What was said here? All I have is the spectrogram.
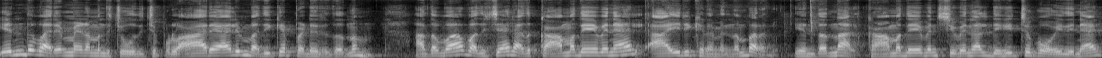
എന്ത് വരം വേണമെന്ന് ചോദിച്ചപ്പോൾ ആരാലും വധിക്കപ്പെടരുതെന്നും അഥവാ വധിച്ചാൽ അത് കാമദേവനാൽ ആയിരിക്കണമെന്നും പറഞ്ഞു. എന്തെന്നാൽ കാമദേവൻ ശിവനാൽ ദഹിച്ചു പോയതിനാൽ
